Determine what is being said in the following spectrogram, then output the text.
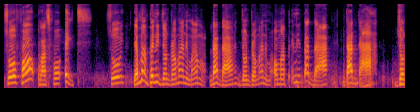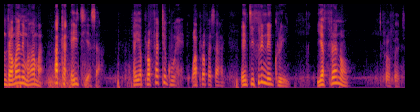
So four plus four eight. So yɛma mpani john dramani mahama dadaa john dramani ma ɔma mpani dadaa dadaa john dramani mahama aka eight years ah. a ɛyɛ prophetic word wa prophesy nti firi ne kure. Yɛfrɛ no oh. Prophet.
